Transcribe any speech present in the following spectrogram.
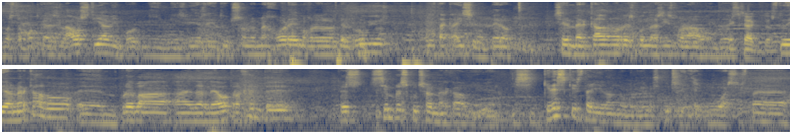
vuestro podcast es la hostia, mi pod- mi- mis vídeos de YouTube son los mejores, mejores que los del Rubius, está clarísimo, pero si el mercado no responde así es por algo. Entonces, Exacto. estudia el mercado, eh, prueba a darle a otra gente, entonces siempre escucha el mercado muy bien. Y si crees que está llegando porque lo escuchas y dices, guau, eso está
